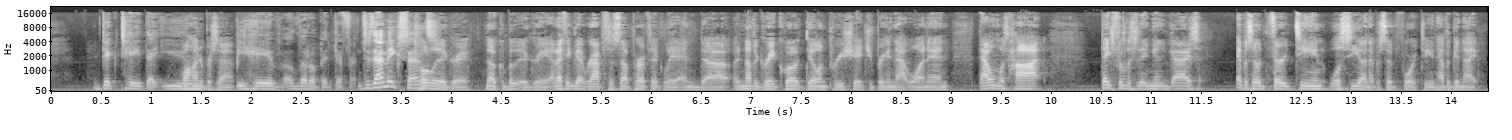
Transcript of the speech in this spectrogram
dictate that you 100%. behave a little bit different does that make sense Totally agree. No, completely agree. And I think that wraps us up perfectly. And uh, another great quote, Dylan. Appreciate you bringing that one in. That one was hot. Thanks for listening in, guys. Episode 13. We'll see you on episode 14. Have a good night.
